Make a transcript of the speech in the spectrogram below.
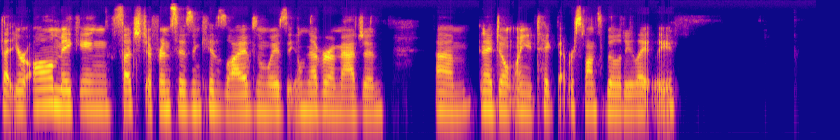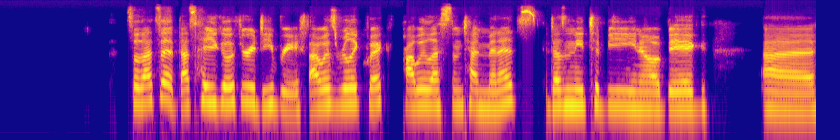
that you're all making such differences in kids' lives in ways that you'll never imagine. Um, and I don't want you to take that responsibility lightly. So that's it. That's how you go through a debrief. That was really quick, probably less than 10 minutes. It doesn't need to be, you know, a big uh,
